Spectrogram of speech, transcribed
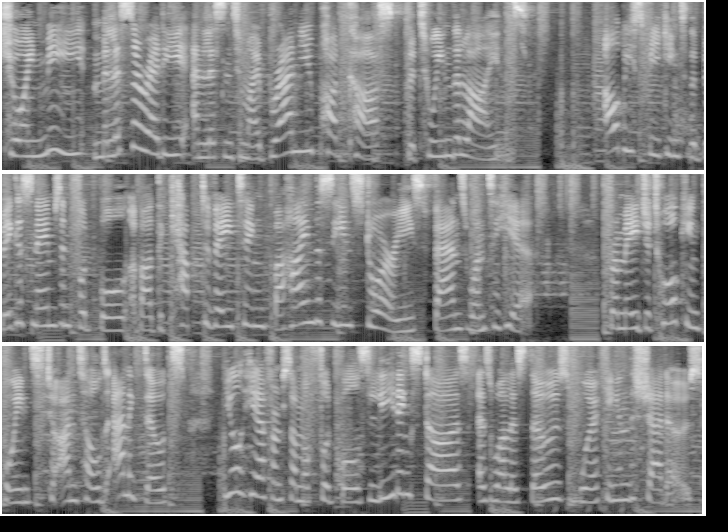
Join me, Melissa Reddy, and listen to my brand new podcast, Between the Lines. I'll be speaking to the biggest names in football about the captivating, behind the scenes stories fans want to hear. From major talking points to untold anecdotes, you'll hear from some of football's leading stars as well as those working in the shadows.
